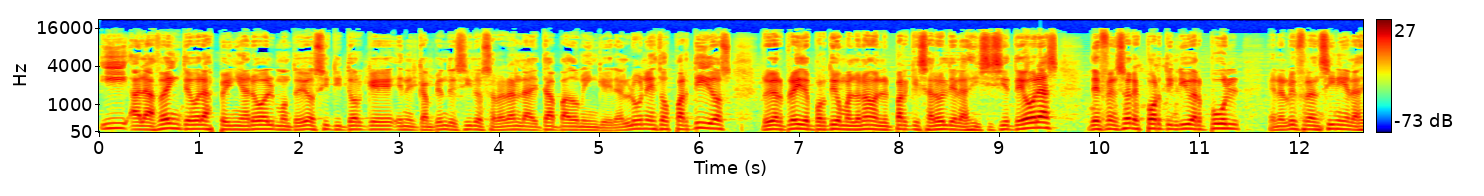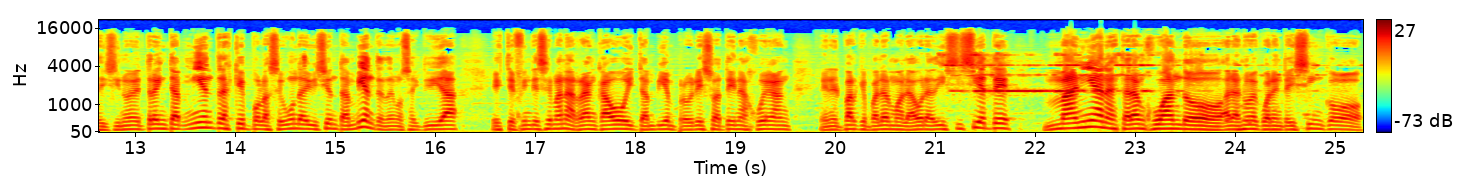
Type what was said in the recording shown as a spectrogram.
y a las 20 horas Peñarol, Montevideo City Torque en el campeón del siglo cerrarán la etapa dominguera. El lunes dos partidos, River Plate Deportivo Maldonado en el Parque Sarolde a las 17 horas, Defensor Sporting Liverpool en el Luis Francini a las 19.30, mientras que por la segunda división también tendremos actividad este fin de semana, arranca hoy también Progreso Atenas, juegan en el Parque Palermo a la hora 17, mañana estarán jugando a las 9.45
